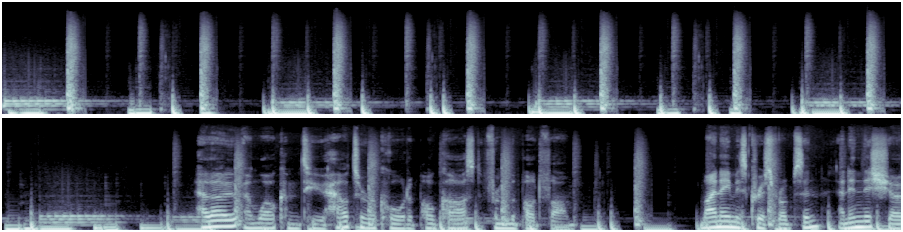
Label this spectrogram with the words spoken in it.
Hello, and welcome to How to Record a Podcast from the Pod Farm. My name is Chris Robson, and in this show,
